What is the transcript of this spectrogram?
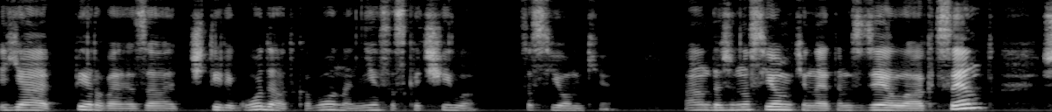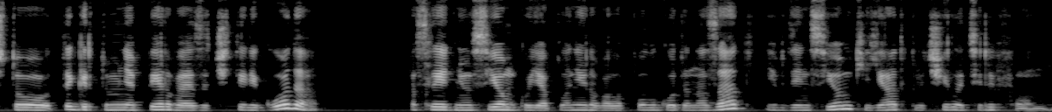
я первая за 4 года, от кого она не соскочила со съемки. Она даже на съемке на этом сделала акцент, что ты, говорит, у меня первая за 4 года, Последнюю съемку я планировала полгода назад, и в день съемки я отключила телефон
